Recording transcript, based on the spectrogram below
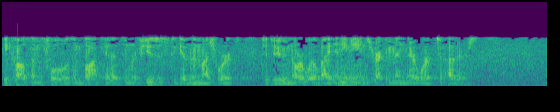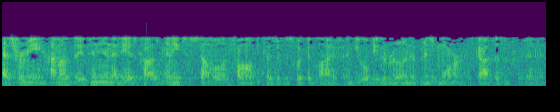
he calls them fools and blockheads and refuses to give them much work to do, nor will by any means recommend their work to others. As for me, I'm of the opinion that he has caused many to stumble and fall because of his wicked life, and he will be the ruin of many more if God doesn't prevent it.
